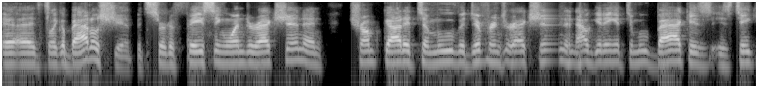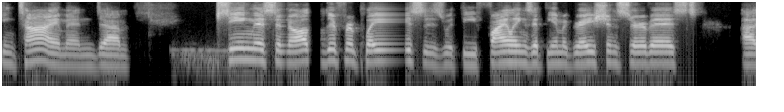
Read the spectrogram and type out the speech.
uh, it's like a battleship, it's sort of facing one direction, and Trump got it to move a different direction, and now getting it to move back is is taking time. And um, seeing this in all different places with the filings at the immigration service, uh,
